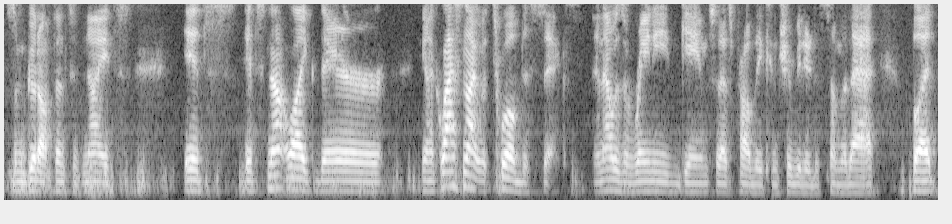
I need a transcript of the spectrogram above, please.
some good offensive nights. It's it's not like they're you know like last night was 12 to 6 and that was a rainy game so that's probably contributed to some of that but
